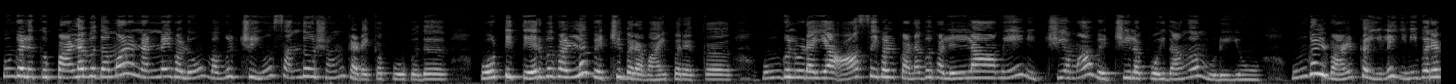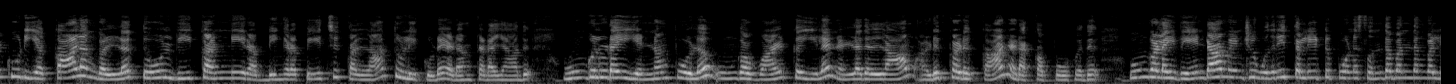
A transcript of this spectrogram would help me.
உங்களுக்கு பலவிதமான நன்மைகளும் மகிழ்ச்சியும் சந்தோஷமும் கிடைக்க போகுது. போட்டித் தேர்வுகள்ல வெற்றி பெற வாய்ப்பு இருக்கு. உங்களுடைய ஆசைகள் கனவுகள் எல்லாமே நிச்சயமா வெற்றியில போய் தாங்க முடியும். உங்கள் வாழ்க்கையில இனி வரக்கூடிய காலங்கள்ல தோல்வி கண்ணீர் அப்படிங்கிற பேச்சுக்கள்லாம் துளி கூட இடம் கிடையாது. உங்களுடைய எண்ணம் போல உங்க வாழ்க்கையில நல்லதெல்லாம் அடுக்கடுக்கா நடக்க போகுது. உங்களை வேண்டாம் என்று உதறி தள்ளிட்டு போன சொந்த பந்தங்கள்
